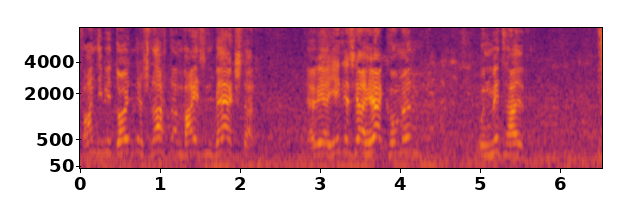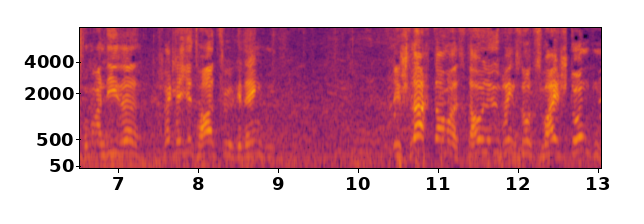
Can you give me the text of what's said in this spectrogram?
fand die bedeutende Schlacht am Weißen Berg statt, der wir jedes Jahr herkommen und mithalten, um an diese schreckliche Tat zu gedenken. Die Schlacht damals dauerte übrigens nur zwei Stunden.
